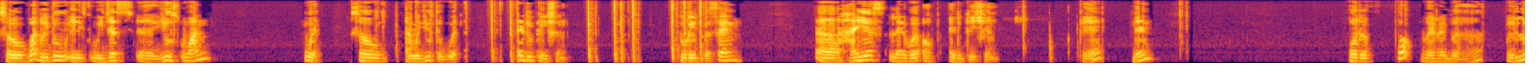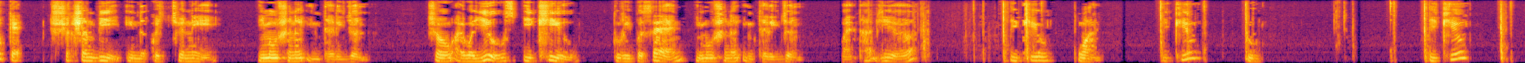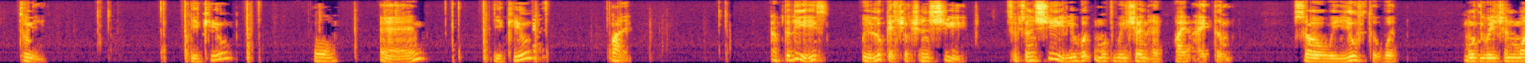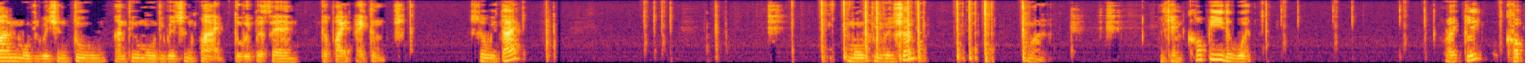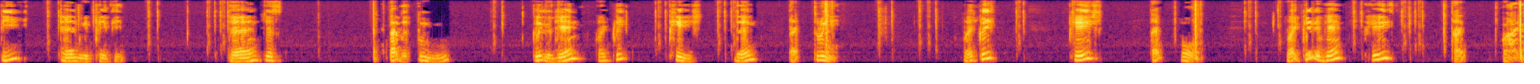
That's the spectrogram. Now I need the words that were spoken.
so what we do is we just uh, use one word. So I will use the word education to represent uh, highest level of education. Okay? Then for the fourth variable we look at section B in the questionnaire emotional intelligence. So I will use EQ to represent emotional intelligence I type here EQ 1 EQ 2 EQ 3 EQ 4 and eq 5. After this, we look at section C. Section C, word motivation have 5 items. So we use the word motivation 1, motivation 2 until motivation 5 to represent the 5 items. So we type motivation 1. We can copy the word. Right click, copy, and we paste it. Then just type the 2, click again, right click, paste, then type 3. Right click, paste, type 4. Right click again, paste, type 5.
